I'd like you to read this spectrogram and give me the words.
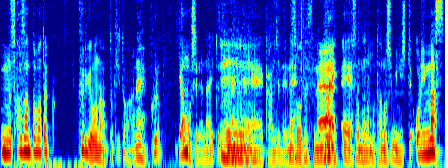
息子さんとまた来るような時とかね来るやもしれないというかね、えー感じでね。そうですね。はい。えーそんなのも楽しみにしております。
